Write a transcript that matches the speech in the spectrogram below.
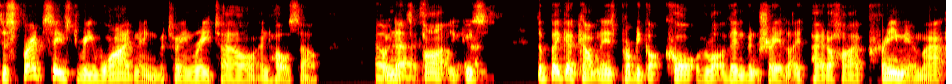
The spread seems to be widening between retail and wholesale. Oh, I mean, that's partly because the bigger companies probably got caught with a lot of inventory that they've paid a higher premium at.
